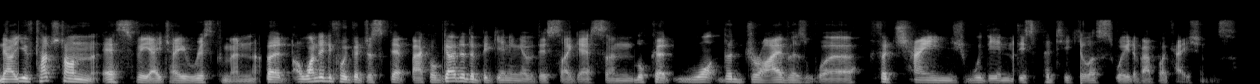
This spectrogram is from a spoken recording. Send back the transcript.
Now, you've touched on SVHA Riskman, but I wondered if we could just step back or go to the beginning of this, I guess, and look at what the drivers were for change within this particular suite of applications.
